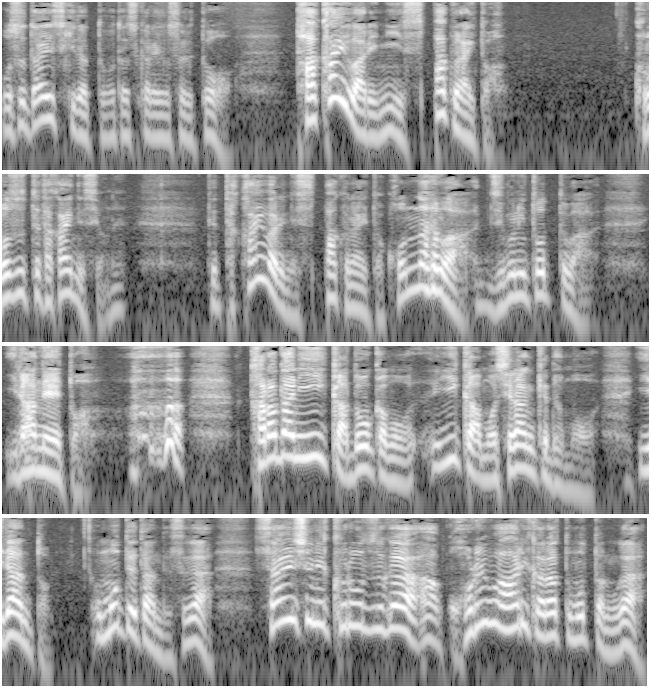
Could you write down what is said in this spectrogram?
お酢大好きだった私から言わせると高い割に酸っぱくないと。黒酢って高いんですよね。で高い割に酸っぱくないとこんなのは自分にとってはいらねえと。体にいいかどうかもいいかも知らんけどもいらんと。思ってたんですが最初に黒酢があこれはありかなと思ったのが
